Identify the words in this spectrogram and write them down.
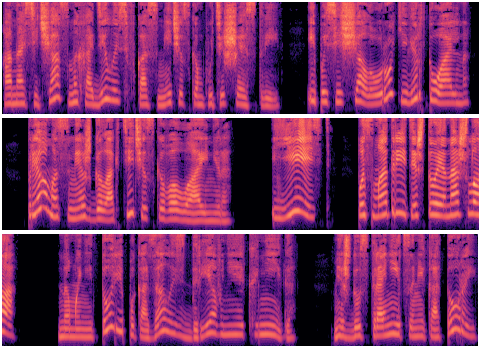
Она сейчас находилась в космическом путешествии и посещала уроки виртуально, прямо с межгалактического лайнера. «Есть! Посмотрите, что я нашла!» На мониторе показалась древняя книга, между страницами которой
